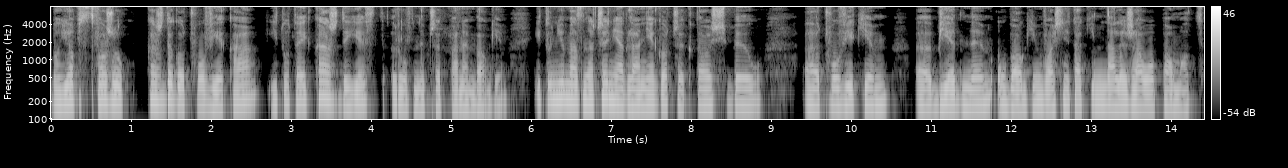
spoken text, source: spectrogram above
Bo Job stworzył każdego człowieka i tutaj każdy jest równy przed Panem Bogiem. I tu nie ma znaczenia dla niego, czy ktoś był e, człowiekiem e, biednym, ubogim, właśnie takim należało pomoc,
